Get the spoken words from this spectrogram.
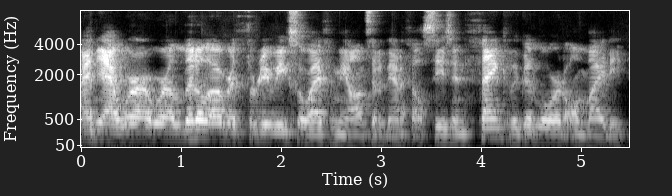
and yeah, we're we're a little over three weeks away from the onset of the NFL season. Thank the good Lord Almighty.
